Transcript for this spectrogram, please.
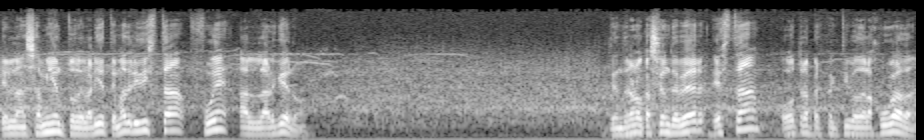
El lanzamiento del ariete madridista fue al larguero. Tendrán ocasión de ver esta otra perspectiva de la jugada.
